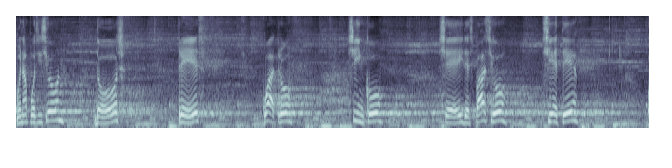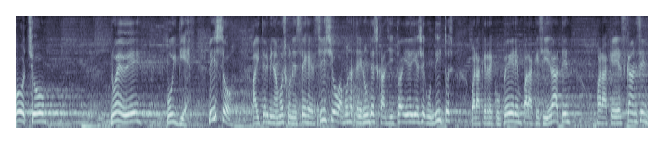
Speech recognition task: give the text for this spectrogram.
buena posición, 2, 3, 4, 5, 6, despacio, 7, 8, 9, muy bien, listo. Ahí terminamos con este ejercicio, vamos a tener un descansito ahí de 10 segunditos para que recuperen, para que se hidraten, para que descansen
